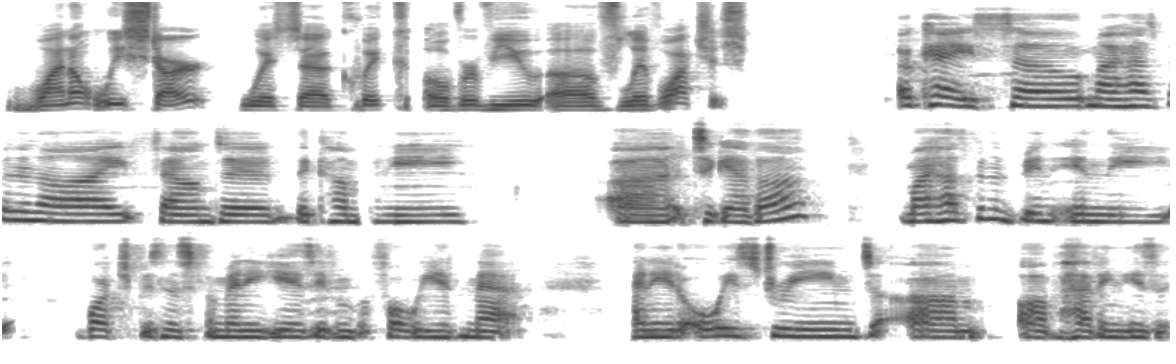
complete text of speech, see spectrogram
Why don't we start with a quick overview of Liv Watches? Okay, so my husband and I founded the company uh, together. My husband had been in the watch business for many years, even before we had met, and he had always dreamed um, of having his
